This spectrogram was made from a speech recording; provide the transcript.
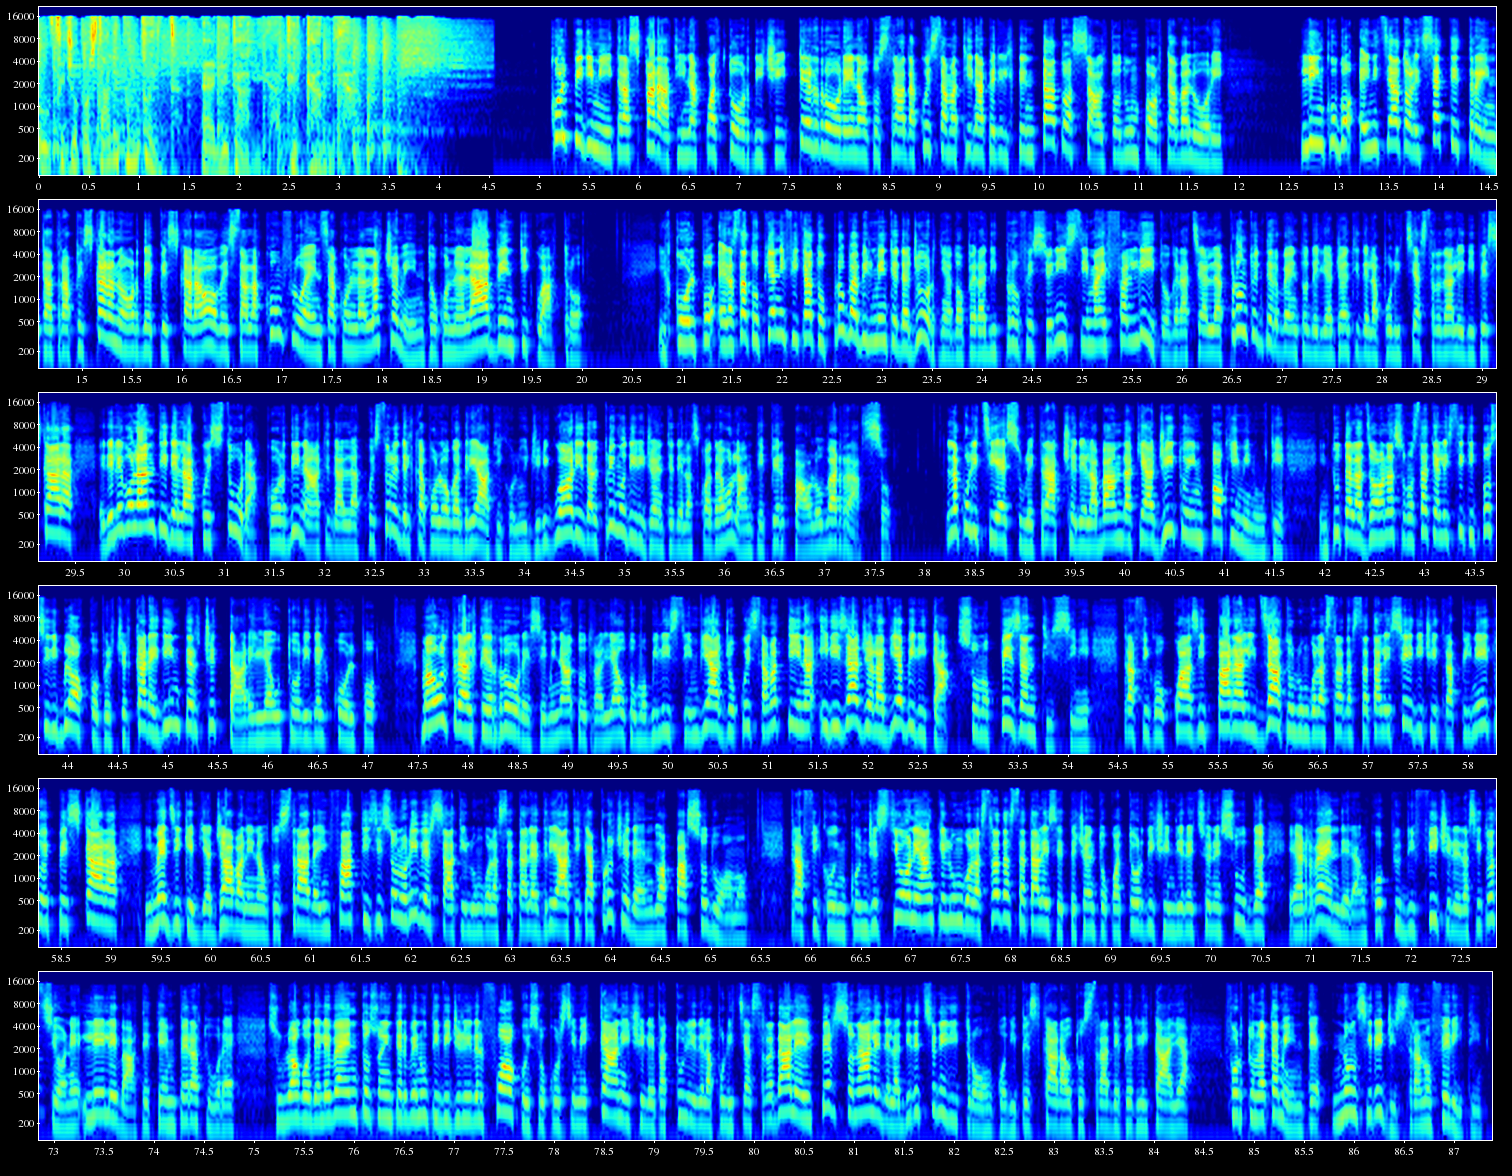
ufficiopostale.it. È l'Italia che cambia. Colpi di mitra sparati in A14. Terrore in autostrada questa mattina per il tentato assalto ad un portavalori. L'incubo è iniziato alle 7.30 tra Pescara Nord e Pescara Ovest alla confluenza con l'allacciamento con la A24. Il colpo era stato pianificato probabilmente da giorni ad opera di professionisti, ma è fallito grazie al pronto intervento degli agenti della Polizia Stradale di Pescara e delle volanti della Questura, coordinati dal questore del capoluogo Adriatico Luigi Liguori e dal primo dirigente della squadra volante Pierpaolo Varrasso. La polizia è sulle tracce della banda che ha agito in pochi minuti. In tutta la zona sono stati allestiti posti di blocco per cercare di intercettare gli autori del colpo. Ma oltre al terrore seminato tra gli automobilisti in viaggio questa mattina, i disagi alla viabilità sono pesantissimi. Traffico quasi paralizzato lungo la strada statale 16 tra Pineto e Pescara. I mezzi che viaggiavano in autostrada infatti si sono riversati lungo la statale Adriatica procedendo a Passo Duomo. Traffico in congestione anche lungo la strada statale 714 in direzione sud e a rendere ancora più difficile la situazione le elevate temperature. Sul luogo dell'evento sono intervenuti i vigili del fuoco, i soccorsi meccanici, le pattuglie della polizia stradale e il personale della direzione di tronco di Pescara Autostrade per l'Italia. Fortunatamente non si registrano feriti.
